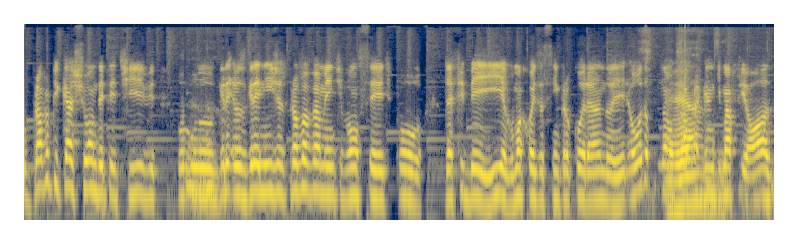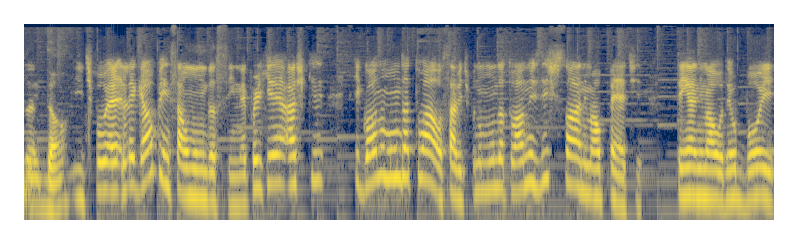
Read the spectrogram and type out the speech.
o próprio Pikachu é um detetive. o- o Gre- os Greninjas provavelmente vão ser, tipo, do FBI, alguma coisa assim, procurando ele. Ou não, É. própria gangue mafiosa. Doidão. E, tipo, é legal pensar um mundo assim, né? Porque acho que igual no mundo atual, sabe? Tipo, no mundo atual não existe só animal pet. Tem animal, tem o boi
